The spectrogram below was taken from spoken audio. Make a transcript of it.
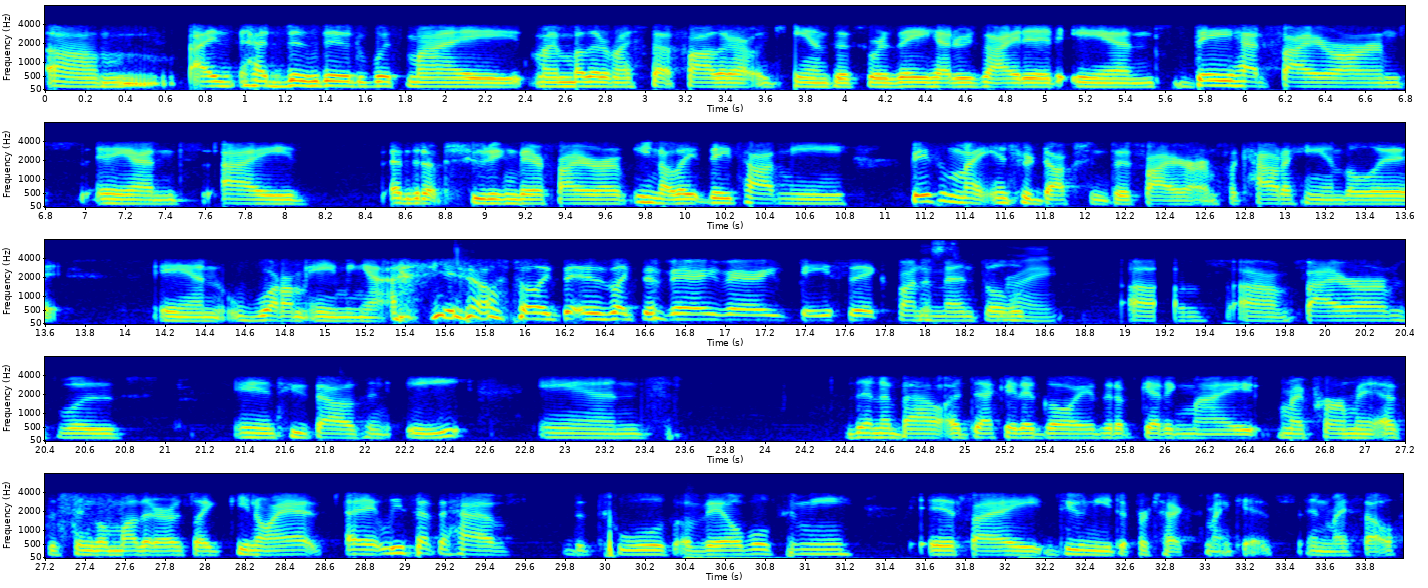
um, I had visited with my my mother and my stepfather out in Kansas, where they had resided, and they had firearms, and I ended up shooting their firearm. You know, they they taught me basically my introduction to firearms, like how to handle it and what I'm aiming at. You know, so like it was like the very very basic fundamentals Right. of um, firearms was in 2008, and then about a decade ago, I ended up getting my my permit as a single mother. I was like, you know, I I at least have to have the tools available to me if I do need to protect my kids and myself.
